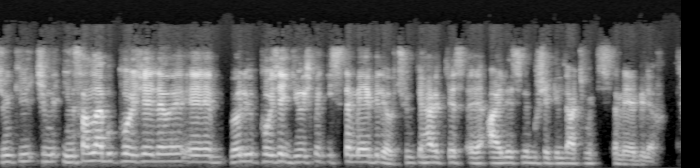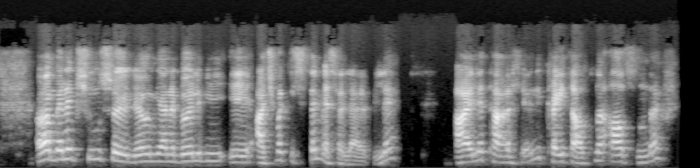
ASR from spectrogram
Çünkü şimdi insanlar bu projelere e, böyle bir projeye girişmek istemeyebilir. Çünkü herkes e, ailesini bu şekilde açmak istemeyebilir. Ama ben hep şunu söylüyorum yani böyle bir e, açmak istemeseler bile aile tarihlerini kayıt altına alsınlar.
